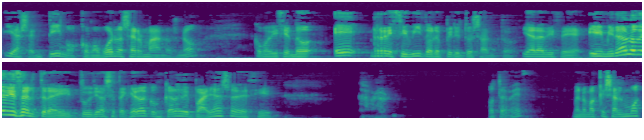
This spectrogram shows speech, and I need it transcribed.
y, asentimos como buenos hermanos, ¿no? Como diciendo, he recibido el Espíritu Santo. Y ahora dice, y mirad lo que dice el 3. Y tú ya se te queda con cara de payaso de decir, cabrón, otra vez. Menos mal que Salmo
